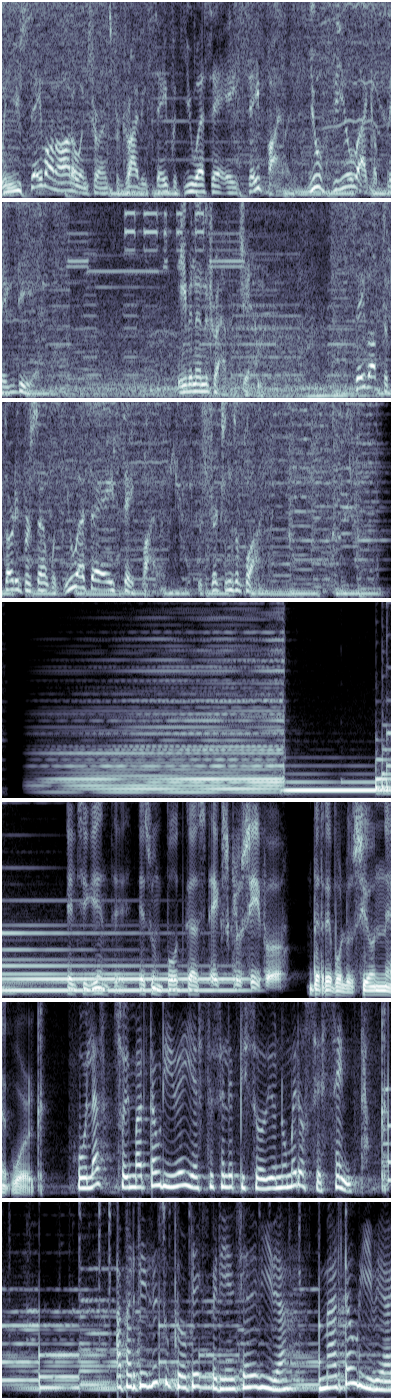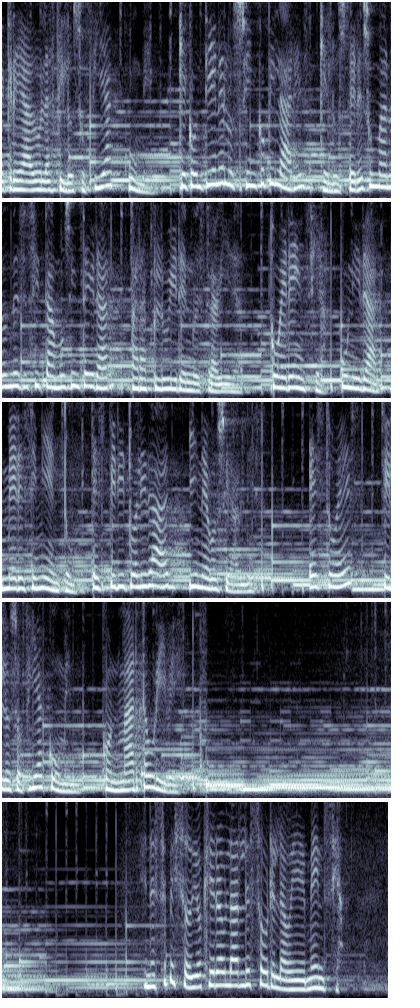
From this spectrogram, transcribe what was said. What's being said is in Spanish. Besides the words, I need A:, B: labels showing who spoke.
A: When you save on auto insurance for driving safe with USAA Safe Pilot, you'll feel like a big deal, even in a traffic jam. Save up to 30% with USAA Safe Pilot. Restrictions apply.
B: El siguiente es un podcast exclusivo de Revolución Network.
C: Hola, soy Marta Uribe y este es el episodio número 60.
D: A partir de su propia experiencia de vida, Marta Uribe ha creado la filosofía Cumen, que contiene los cinco pilares que los seres humanos necesitamos integrar para fluir en nuestra vida. Coherencia, unidad, merecimiento, espiritualidad y negociables. Esto es Filosofía Cumen con Marta Uribe.
C: En este episodio quiero hablarles sobre la vehemencia,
